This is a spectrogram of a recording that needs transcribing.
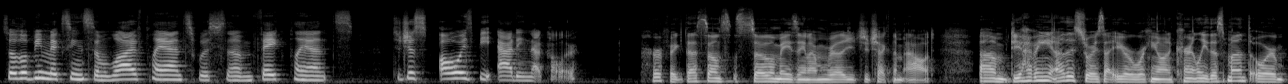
So they'll be mixing some live plants with some fake plants to just always be adding that color. Perfect. That sounds so amazing. I'm ready to check them out. Um, do you have any other stories that you're working on currently this month, or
